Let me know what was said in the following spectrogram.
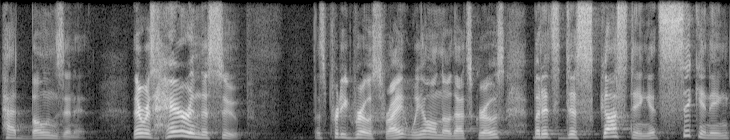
had bones in it. There was hair in the soup. That's pretty gross, right? We all know that's gross, but it's disgusting. It's sickening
